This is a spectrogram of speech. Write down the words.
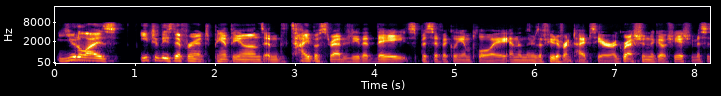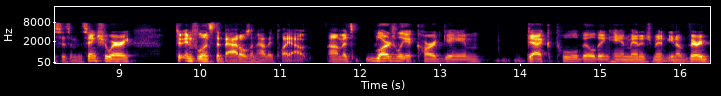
utilize each of these different pantheons and the type of strategy that they specifically employ. And then there's a few different types here aggression, negotiation, mysticism, and sanctuary to influence the battles and how they play out. Um, it's largely a card game deck pool building, hand management, you know, very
